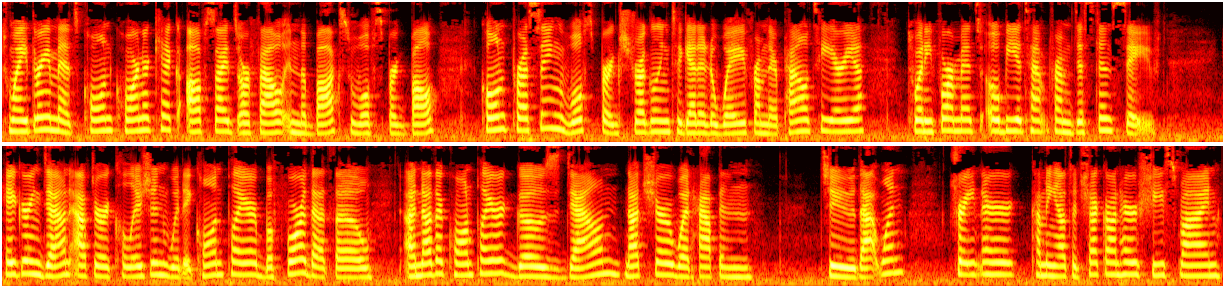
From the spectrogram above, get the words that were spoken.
23 minutes, Köln corner kick, offsides or foul in the box, Wolfsburg ball. Köln pressing, Wolfsburg struggling to get it away from their penalty area. 24 minutes, Obi attempt from distance saved. Hegering down after a collision with a Köln player. Before that, though, another Köln player goes down. Not sure what happened to that one. Trainer coming out to check on her. She's fine.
